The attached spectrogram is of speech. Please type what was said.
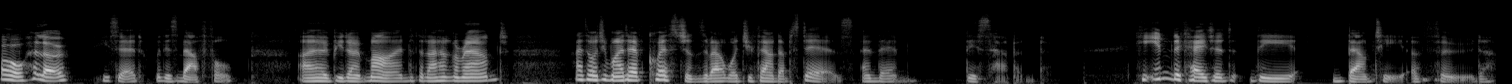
"Oh, hello," he said, with his mouth full. "I hope you don't mind that I hung around. I thought you might have questions about what you found upstairs, and then this happened." He indicated the bounty of food.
